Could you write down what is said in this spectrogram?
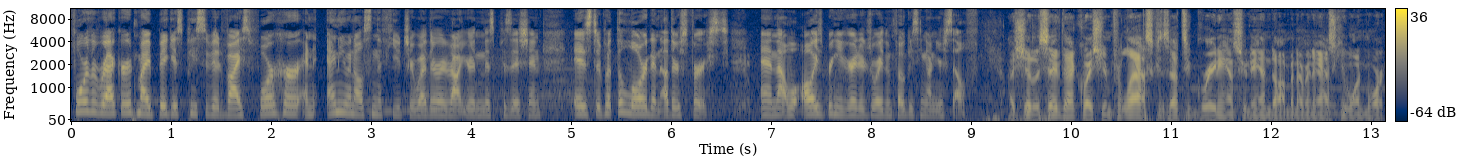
for the record, my biggest piece of advice for her and anyone else in the future, whether or not you're in this position, is to put the Lord and others first. And that will always bring you greater joy than focusing on yourself. I should have saved that question for last because that's a great answer to end on, but I'm going to ask you one more.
